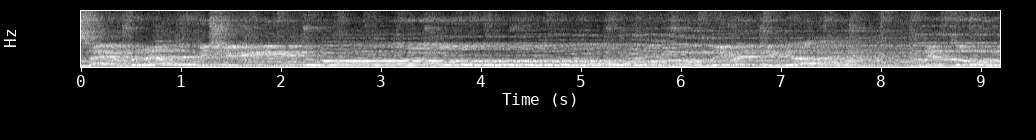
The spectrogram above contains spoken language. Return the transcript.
Sembra te vestito, non dimenticare che sono...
